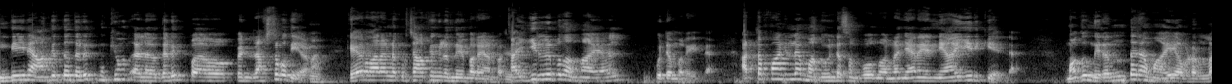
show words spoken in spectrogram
ഇന്ത്യയിലെ ആദ്യത്തെ ദളിത് മുഖ്യമന്ത്രി അല്ല ദളിത് പിന്നെ രാഷ്ട്രപതിയാണ്. കെ ആർ നാരായണനെ കുറിച്ച് ആർക്കെങ്കിലും എന്തെങ്കിലും പറയാനുണ്ടോ? കയ്യിലിരിപ്പ് നന്നായാൽ കുറ്റം പറയില്ല. അട്ടപ്പാടിലെ മധുവിന്റെ സംഭവം എന്ന് പറഞ്ഞാൽ ഞാൻ ന്യായീകരിക്കുകയല്ല. മധു നിരന്തരമായി അവിടെയുള്ള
